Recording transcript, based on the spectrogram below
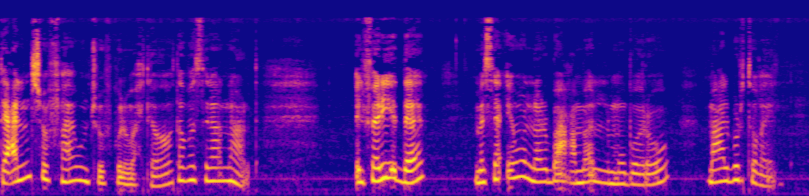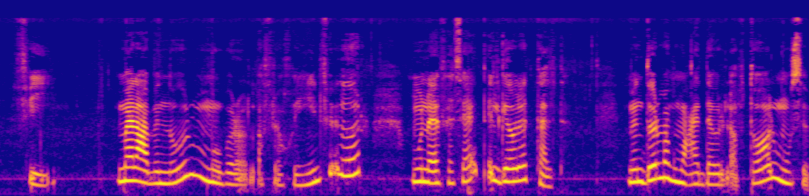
تعالوا نشوفها ونشوف كل محتواها وتفاصيلها النهاردة. الفريق ده مساء يوم الأربعاء عمل مباراة مع البرتغال في ملعب النور مباراة الأفريقيين في إطار منافسات الجولة الثالثة من دور مجموعات دوري الأبطال موسم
